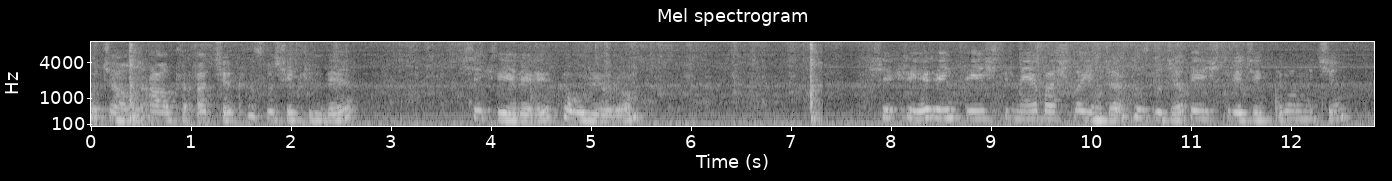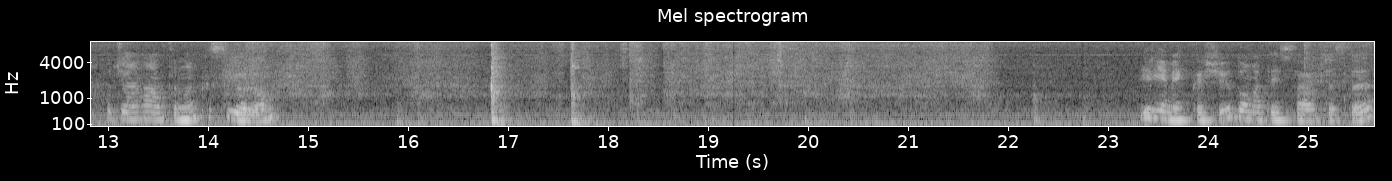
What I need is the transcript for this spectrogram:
Ocağımın altı açık hızlı şekilde şehriyeleri kavuruyorum. Şehriye renk değiştirmeye başlayınca hızlıca değiştirecektir. Onun için ocağın altını kısıyorum. Bir yemek kaşığı domates salçası,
